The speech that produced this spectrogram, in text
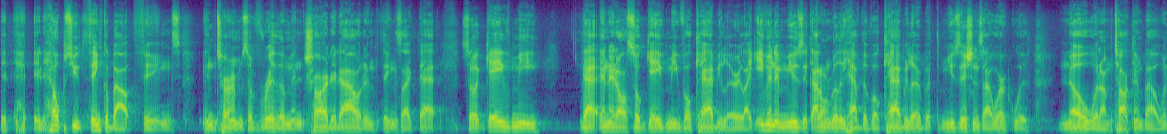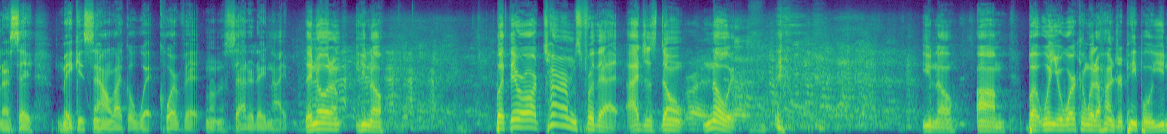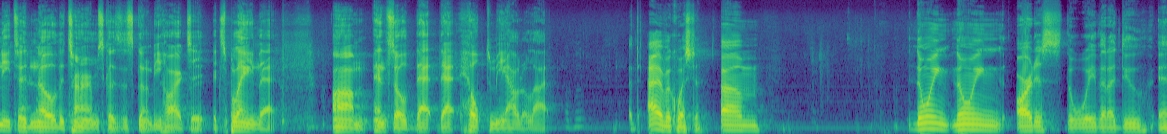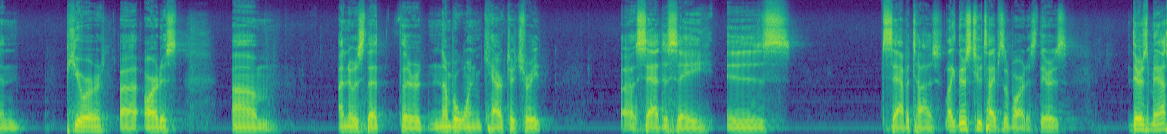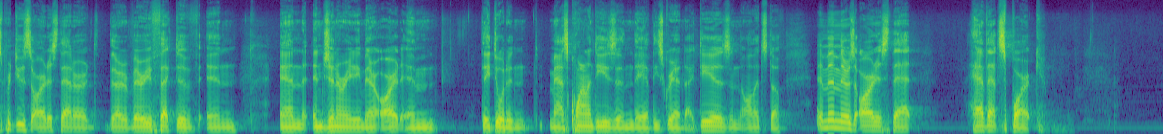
it, it helps you think about things in terms of rhythm and chart it out and things like that. So it gave me that, and it also gave me vocabulary. Like even in music, I don't really have the vocabulary, but the musicians I work with know what I'm talking about when I say make it sound like a wet Corvette on a Saturday night. They know what I'm, you know. But there are terms for that. I just don't right. know it. you know. Um, but when you're working with 100 people, you need to know the terms because it's going to be hard to explain that. Um, and so that that helped me out a lot. I have a question. Um, knowing knowing artists the way that I do and pure uh, artists, um, I noticed that their number one character trait, uh, sad to say, is sabotage. Like there's two types of artists. There's there's mass produced artists that are that are very effective in and in generating their art and they do it in mass quantities and they have these grand ideas and all that stuff. And then there's artists that have that spark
